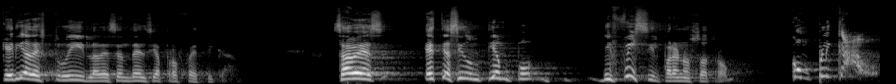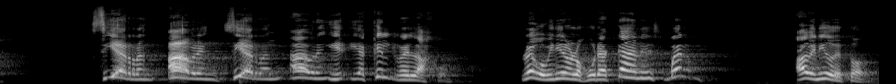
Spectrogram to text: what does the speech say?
Quería destruir la descendencia profética. Sabes, este ha sido un tiempo difícil para nosotros, complicado. Cierran, abren, cierran, abren y, y aquel relajo. Luego vinieron los huracanes. Bueno, ha venido de todo.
